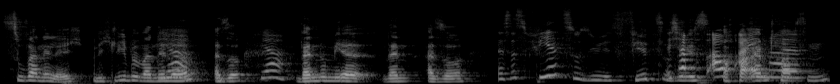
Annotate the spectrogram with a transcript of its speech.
zu vanillig. Und ich liebe Vanille. Ja. Also, Ja, wenn du mir, wenn, also es ist viel zu süß. viel zu Ich süß, hab das auch bei einem Tropfen.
